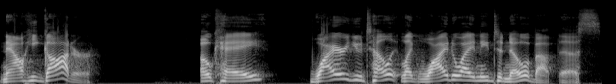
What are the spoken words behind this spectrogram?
now he got her. Okay why are you telling like why do i need to know about this?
